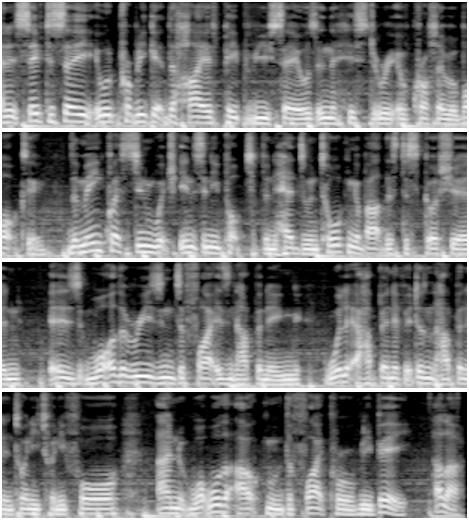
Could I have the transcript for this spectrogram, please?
And it's safe to say it would probably get the highest pay per view sales in the history of crossover boxing. The main question which instantly pops up in heads when talking about this discussion is what are the reasons a fight isn't happening? Will it happen if it doesn't happen in 2024? And what will the outcome of the fight probably be? Hello.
